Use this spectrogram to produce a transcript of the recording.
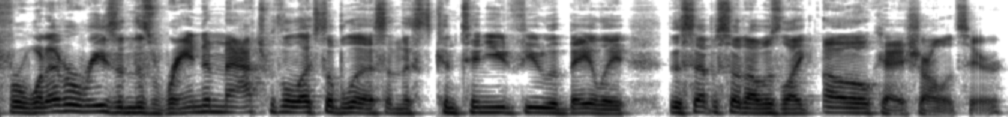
for whatever reason, this random match with Alexa Bliss and this continued feud with Bayley, this episode, I was like, oh, okay, Charlotte's here.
